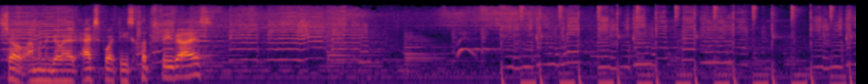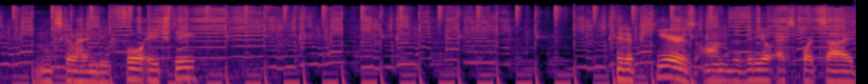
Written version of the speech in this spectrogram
So I'm gonna go ahead and export these clips for you guys. Go ahead and do full HD. It appears on the video export side,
